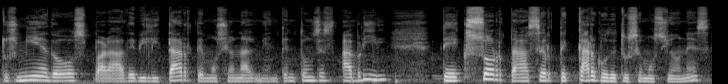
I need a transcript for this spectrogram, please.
tus miedos, para debilitarte emocionalmente. Entonces, abril te exhorta a hacerte cargo de tus emociones,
